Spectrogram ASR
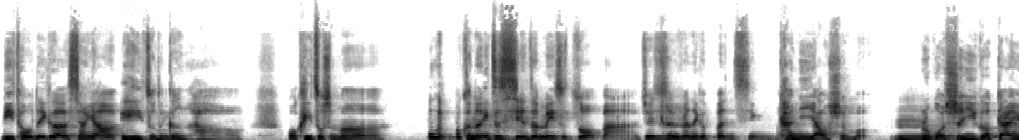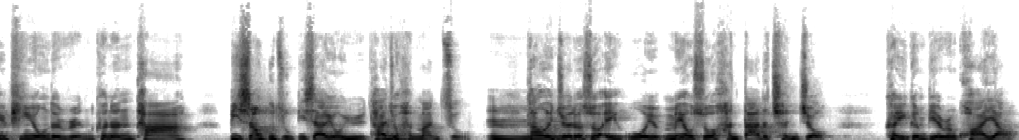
里头的一个想要，哎，做得更嗯好，我可以做什么？不不可能一直闲着没事做吧？这就是人的一个本性。看你要什么。嗯，如果是一个甘于平庸的人，可能他比上不足，比下有余，他就很满足。嗯，他会觉得说，哎，我有没有说很大的成就可以跟别人夸耀？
